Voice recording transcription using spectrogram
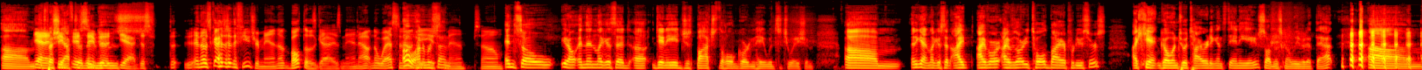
Um, yeah, especially seemed- after the to- news. yeah, just the, and those guys are the future, man. Both those guys, man, out in the west and Oh, out in the east, man. So And so, you know, and then like I said, uh Danny Ainge just botched the whole Gordon Hayward situation. Um and again, like I said, I I've already, I was already told by our producers I can't go into a tirade against Danny Ainge, so I'm just going to leave it at that. Um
